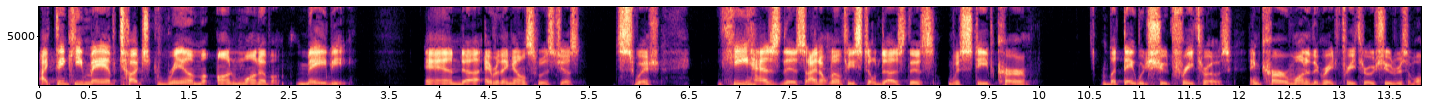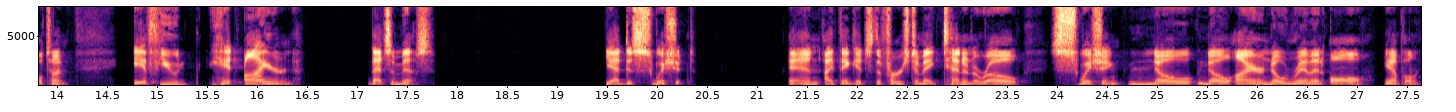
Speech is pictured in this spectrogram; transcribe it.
I think he may have touched rim on one of them, maybe. And uh, everything else was just swish. He has this, I don't know if he still does this with Steve Kerr, but they would shoot free throws. And Kerr, one of the great free throw shooters of all time. If you hit iron, that's a miss. You had to swish it. And I think it's the first to make 10 in a row, swishing. No, no iron, no rim at all. Yeah, Paul.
